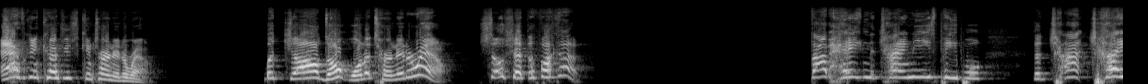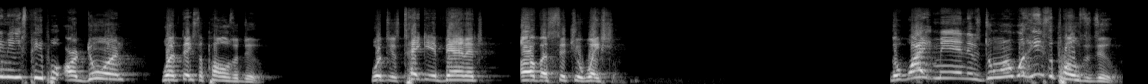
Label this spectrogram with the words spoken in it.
African countries can turn it around. But y'all don't want to turn it around. So shut the fuck up. Stop hating the Chinese people. The Chi- Chinese people are doing what they're supposed to do, which is take advantage of a situation. The white man is doing what he's supposed to do,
